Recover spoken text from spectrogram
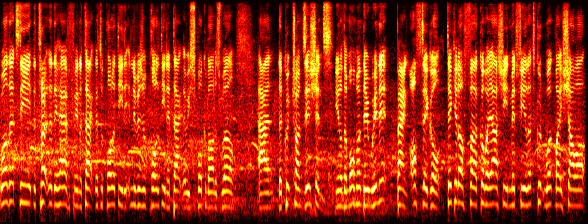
Well, that's the, the threat that they have in attack. That's the quality, the individual quality in attack that we spoke about as well. And the quick transitions, you know, the moment they win it, bang, off they go. Take it off uh, Kobayashi in midfield. That's good work by Shawal.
